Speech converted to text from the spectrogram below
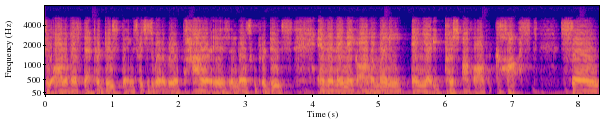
to all of us that produce things, which is where the real power is in those who produce. And then they make all the money and yet you push off all the cost. So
